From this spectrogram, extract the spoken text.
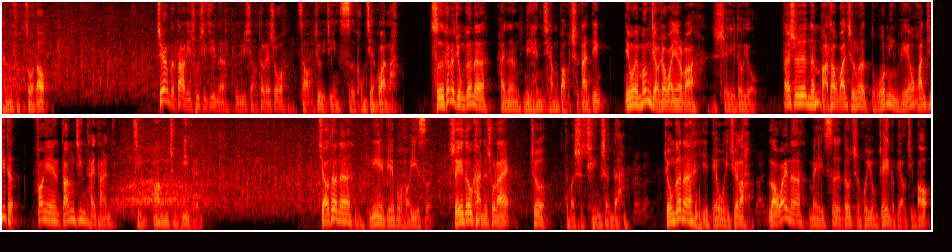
能否做到。这样的大力出奇迹呢，对于小特来说早就已经司空见惯了。此刻的囧哥呢，还能勉强保持淡定，因为梦角这玩意儿吧，谁都有。但是能把它完成了夺命连环踢的，放眼当今台坛，仅帮主一人。小特呢，你也别不好意思，谁都看得出来，这他妈是亲生的。囧哥呢，也别委屈了，老外呢，每次都只会用这个表情包。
